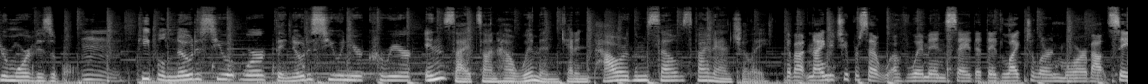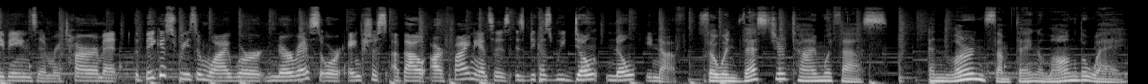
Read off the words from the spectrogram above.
you're more visible. Mm. People notice you at work, they notice you in your career. Insights on how women can empower themselves financially. About 92% of women say that they'd like to learn more about savings and retirement. The biggest reason why we're nervous or anxious about our finances is because we don't know enough. So invest your time with us and learn something along the way.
